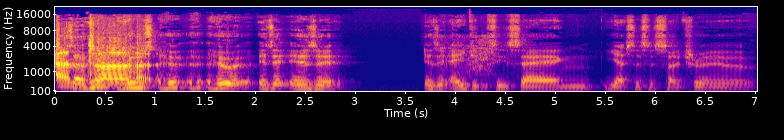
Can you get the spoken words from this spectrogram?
and so who, uh, who, who is it? Is it is it agencies saying yes, this is so true?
